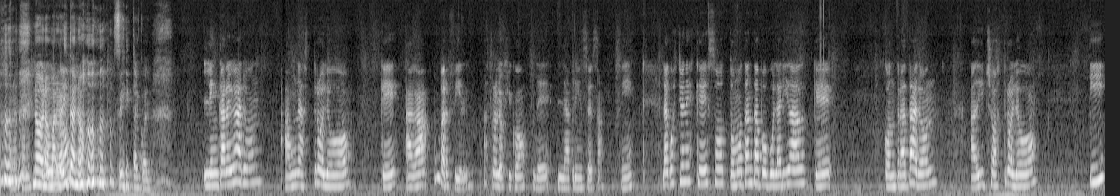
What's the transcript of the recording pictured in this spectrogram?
no, no, Margarita no. sí, tal cual. Le encargaron a un astrólogo que haga un perfil astrológico de la princesa, ¿sí? La cuestión es que eso tomó tanta popularidad que contrataron a dicho astrólogo y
